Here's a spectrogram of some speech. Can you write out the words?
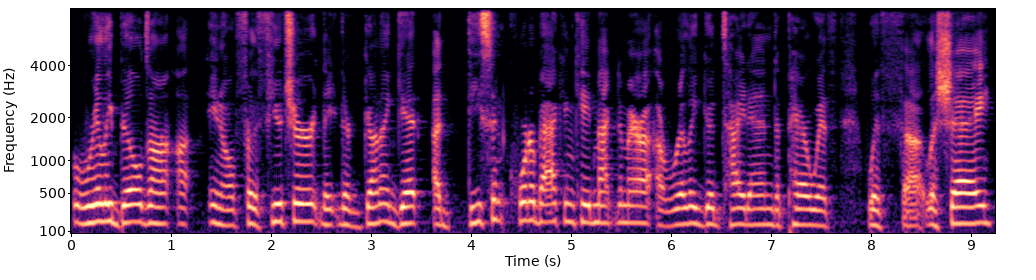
really builds on, uh, you know, for the future. They, they're to get a decent quarterback in Cade McNamara, a really good tight end to pair with, with uh, Lachey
